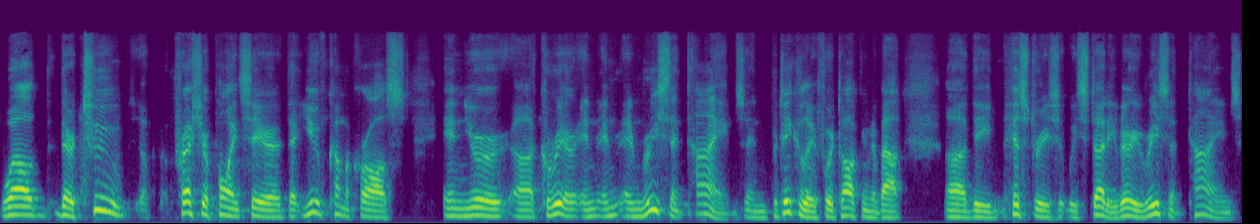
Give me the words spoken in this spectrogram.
well, there are two pressure points here that you've come across in your uh, career in, in, in, recent times, and particularly if we're talking about uh, the histories that we study, very recent times.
